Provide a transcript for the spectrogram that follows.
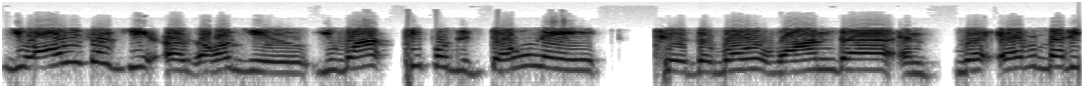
you always argue, argue you want people to donate to the Rwanda and everybody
